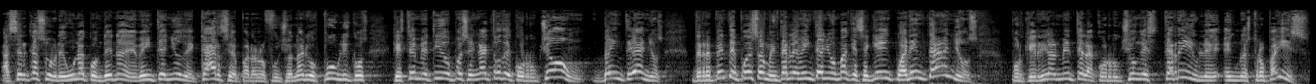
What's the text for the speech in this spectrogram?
acerca sobre una condena de 20 años de cárcel para los funcionarios públicos que estén metidos pues en actos de corrupción, 20 años. De repente puedes aumentarle 20 años más que se queden 40 años, porque realmente la corrupción es terrible en nuestro país.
